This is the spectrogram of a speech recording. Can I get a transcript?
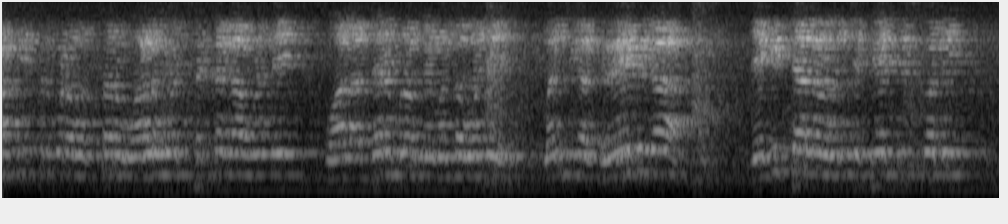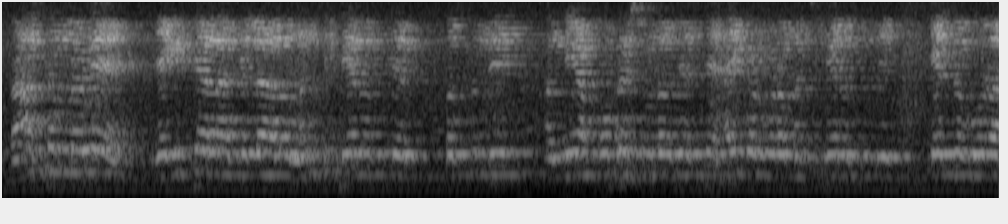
ఆఫీసులు కూడా వస్తారు. వాళ్ళు కూడా చక్కగా ఉండి వాళ్ళ అధ్యయనంలో మేమంతా ఉండి మంచిగా గ్రేట్గా జగిత్యాల పేరు తీసుకొని రాష్ట్రంలోనే జగిత్యాల జిల్లాలో మంచి పేరు వస్తే వస్తుంది. మీ ఆ చేస్తే హైకోర్టు కూడా మంచి పేరు వస్తుంది. కేసులో కూడా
